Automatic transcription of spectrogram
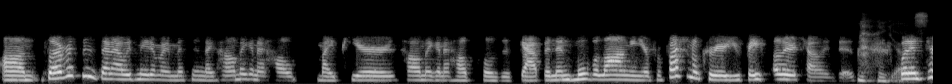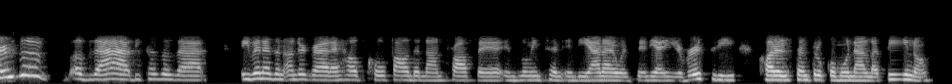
Um, so ever since then, I always made it my mission, like, how am I going to help my peers? How am I going to help close this gap? And then move along in your professional career, you face other challenges. yes. But in terms of, of that, because of that, even as an undergrad, I helped co-found a nonprofit in Bloomington, Indiana. I went to Indiana University called El Centro Comunal Latino.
